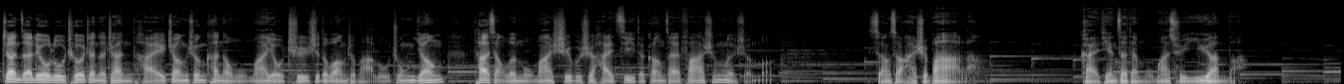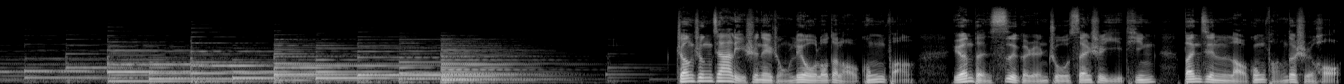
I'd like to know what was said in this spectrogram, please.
站在六路车站的站台，张生看到母妈又痴痴的望着马路中央。他想问母妈是不是还记得刚才发生了什么，想想还是罢了，改天再带母妈去医院吧。张生家里是那种六楼的老公房，原本四个人住三室一厅，搬进老公房的时候，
